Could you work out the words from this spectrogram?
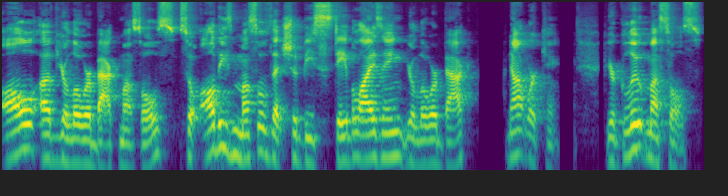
all of your lower back muscles. So all these muscles that should be stabilizing your lower back not working. Your glute muscles,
